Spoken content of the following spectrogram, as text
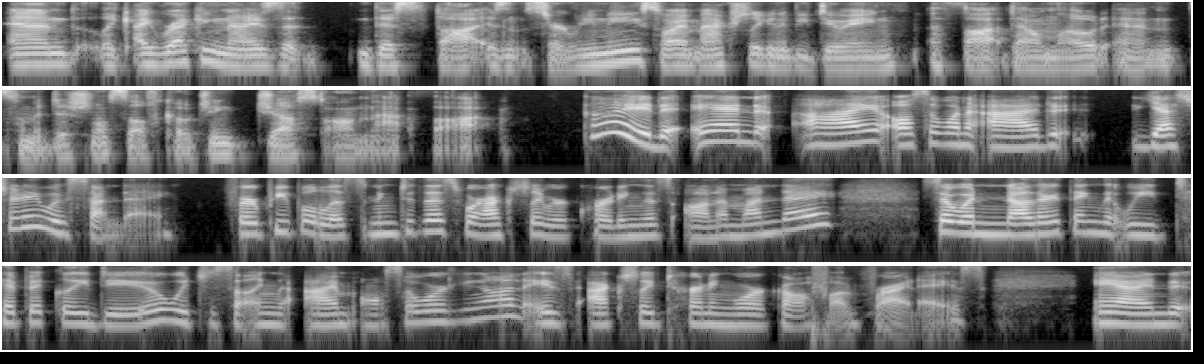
And like I recognize that this thought isn't serving me. So I'm actually going to be doing a thought download and some additional self coaching just on that thought. Good. And I also want to add yesterday was Sunday. For people listening to this, we're actually recording this on a Monday. So, another thing that we typically do, which is something that I'm also working on, is actually turning work off on Fridays. And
